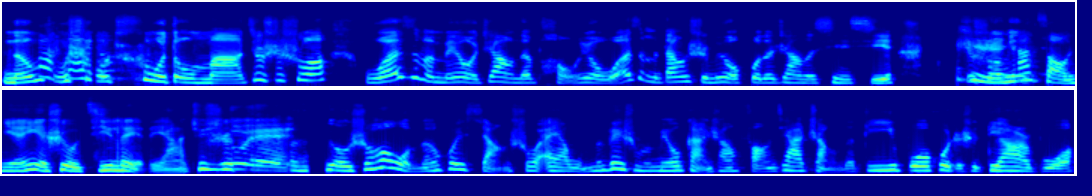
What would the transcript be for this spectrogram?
能不受触动吗？就是说我怎么没有这样的朋友？我怎么当时没有获得这样的信息？是人家早年也是有积累的呀，就是对，有时候我们会想说，哎呀，我们为什么没有赶上房价涨的第一波或者是第二波？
